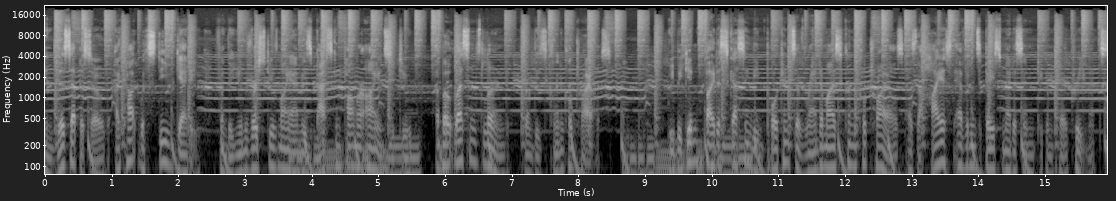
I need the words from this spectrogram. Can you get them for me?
In this episode, I talked with Steve Gedde from the University of Miami's Bascom Palmer Eye Institute about lessons learned from these clinical trials. We begin by discussing the importance of randomized clinical trials as the highest evidence based medicine to compare treatments.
